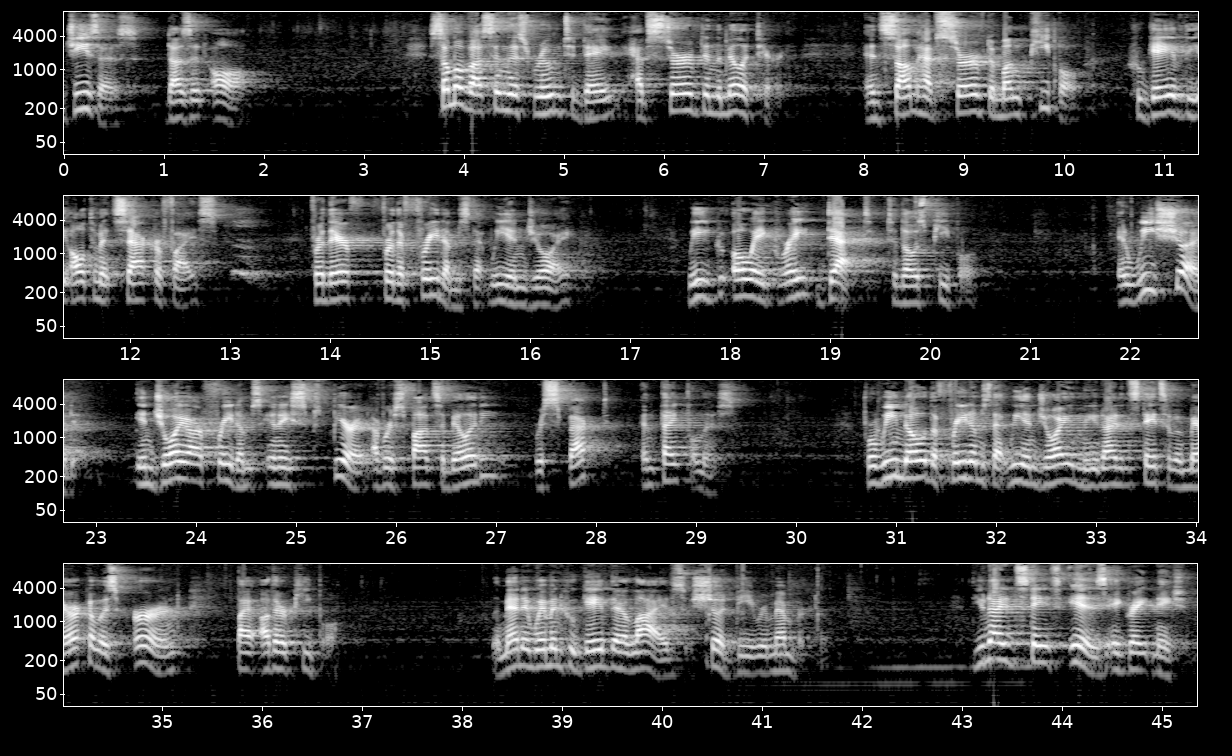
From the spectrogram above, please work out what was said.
Jesus does it all. Some of us in this room today have served in the military, and some have served among people who gave the ultimate sacrifice for, their, for the freedoms that we enjoy. We owe a great debt to those people. And we should enjoy our freedoms in a spirit of responsibility, respect, and thankfulness. For we know the freedoms that we enjoy in the United States of America was earned by other people. The men and women who gave their lives should be remembered. The United States is a great nation,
